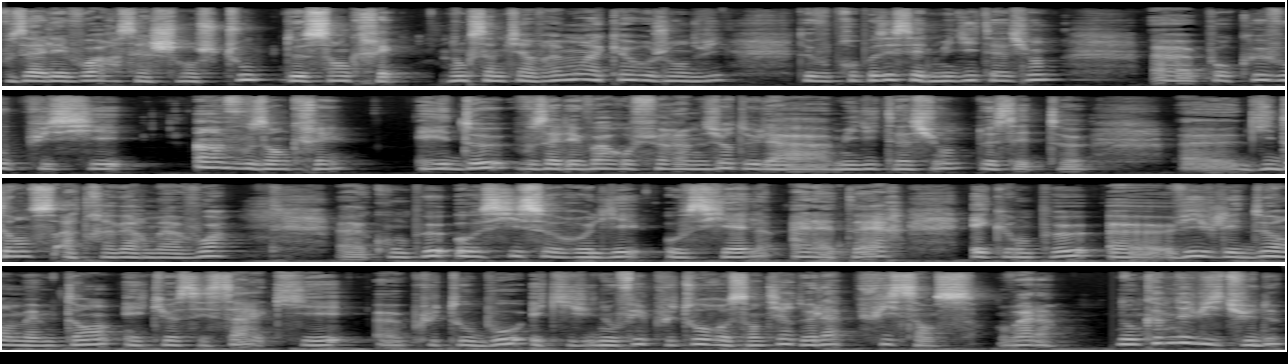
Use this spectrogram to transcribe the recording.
Vous allez voir, ça change tout de s'ancrer. Donc ça me tient vraiment à cœur aujourd'hui de vous proposer cette méditation euh, pour que vous puissiez, un, vous ancrer, et deux, vous allez voir au fur et à mesure de la méditation, de cette euh, guidance à travers ma voix, euh, qu'on peut aussi se relier au ciel, à la terre, et qu'on peut euh, vivre les deux en même temps, et que c'est ça qui est plutôt beau et qui nous fait plutôt ressentir de la puissance. Voilà. Donc comme d'habitude,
